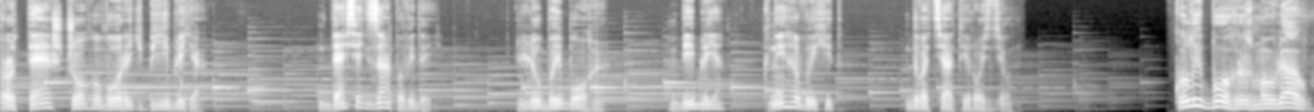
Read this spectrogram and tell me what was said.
про те, що говорить Біблія. Десять заповідей. Люби Бога. Біблія, Книга Вихід, 20 розділ. Коли Бог розмовляв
